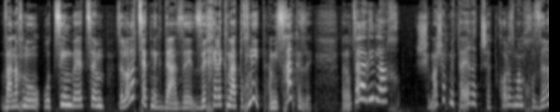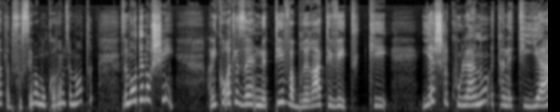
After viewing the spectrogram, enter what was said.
ואנחנו רוצים בעצם, זה לא לצאת נגדה, זה, זה חלק מהתוכנית, המשחק הזה. ואני רוצה להגיד לך, שמה שאת מתארת, שאת כל הזמן חוזרת לדפוסים המוכרים, זה מאוד, זה מאוד אנושי. אני קוראת לזה נתיב הברירה הטבעית, כי יש לכולנו את הנטייה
